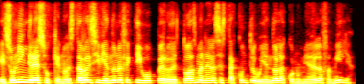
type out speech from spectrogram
es un ingreso que no está recibiendo en efectivo, pero de todas maneras está contribuyendo a la economía de la familia.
